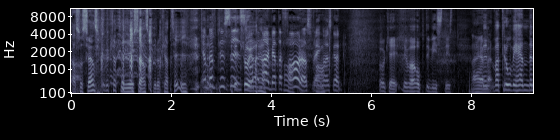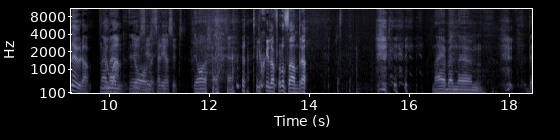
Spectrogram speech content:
Alltså svensk byråkrati är ju svensk byråkrati. Ja men precis, låt den arbeta för oss för en gångs skull. Okej, det var optimistiskt. Nej, men, men, vad tror vi händer nu då? Nej, Johan, men, ja, du ser seriös ut. Ja. Till skillnad från oss andra. Nej men um, det,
